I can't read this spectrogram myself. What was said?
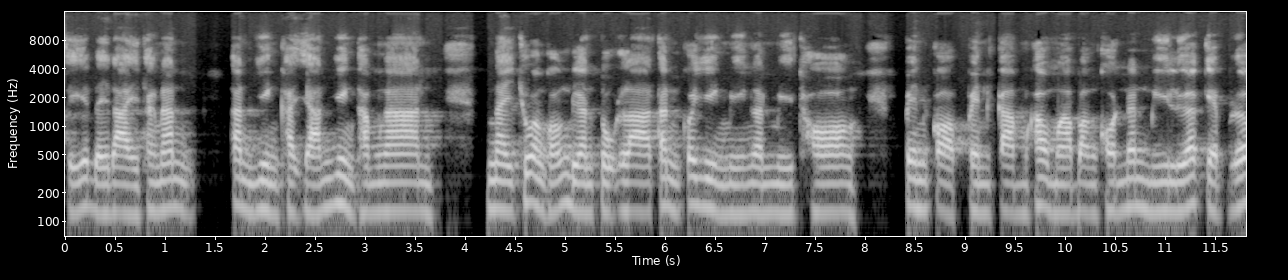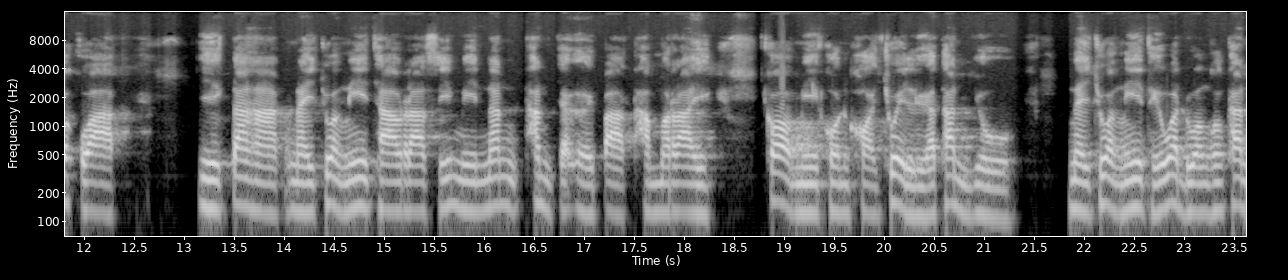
ศีใด ๆ ทั้งนั้น ท่านยิ่งขยันยิ่งทำงาน ในช่วงของเดือนตุลาท่านก็ยิ่งมีเงินมีทอง เป็นกอบเป็นกรรมเข้ามาบางคนนั้นมีเหลือเก็บเหลือกวาก อีกตาหากในช่วงนี้ชาวราศีมีนนั้นท่านจะเอ่ยปากทำอะไร ก็มีคนคอยช่วยเหลือท่านอยู่ในช่วงนี้ถือว่าดวงของท่าน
